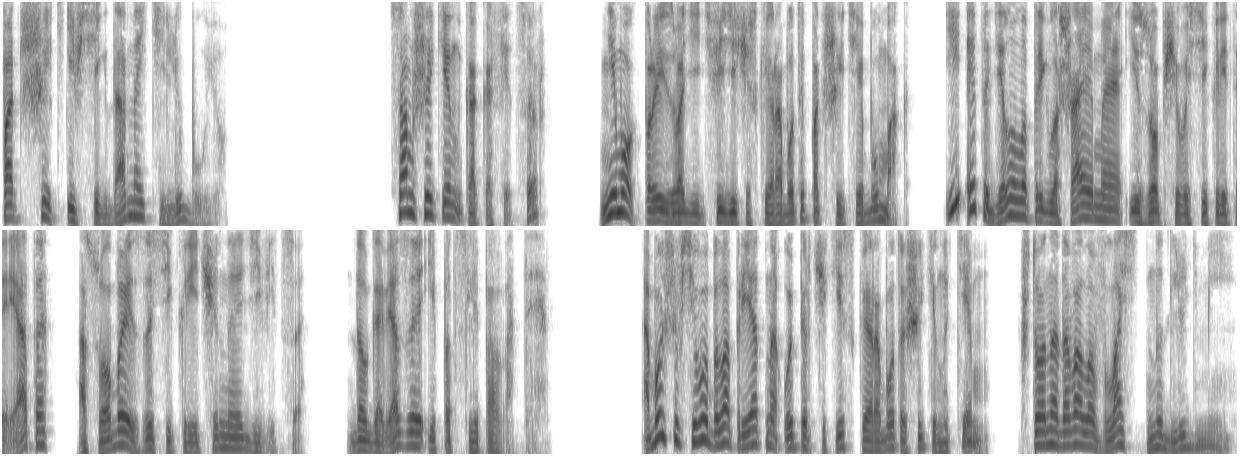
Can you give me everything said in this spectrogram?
подшить и всегда найти любую. Сам Шикин, как офицер, не мог производить физической работы подшития бумаг, и это делала приглашаемая из общего секретариата особая засекреченная девица. долговязая и подслеповатая. А больше всего была приятна оперчекистская работа Шикину тем, что она давала власть над людьми,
